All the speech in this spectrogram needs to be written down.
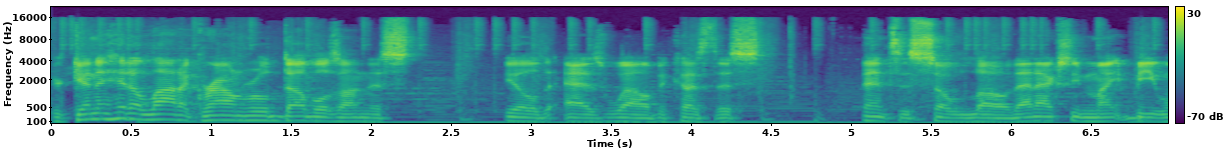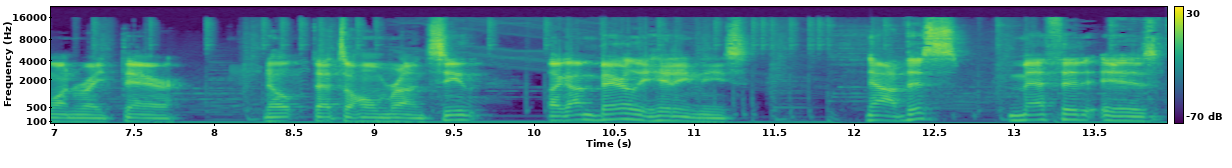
You're going to hit a lot of ground rule doubles on this field as well because this fence is so low. That actually might be one right there. Nope, that's a home run. See, like I'm barely hitting these. Now this method is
